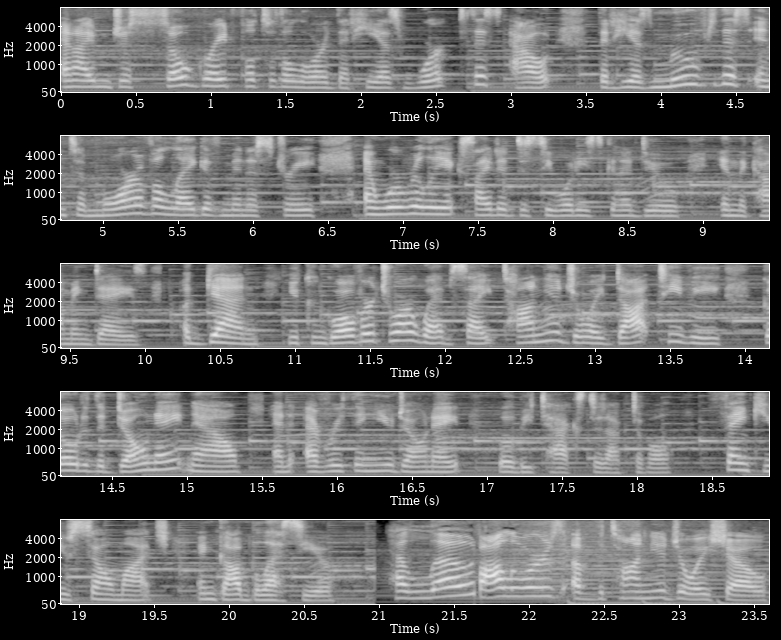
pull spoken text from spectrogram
and I'm just so grateful to the Lord that He has worked this out, that He has moved this into more of a leg of ministry, and we're really excited to see what He's going to do in the coming days. Again, you can go over to our website, taniajoy.tv, go to the donate now, and everything you donate will be tax deductible. Thank you so much, and God bless you. Hello, followers of The Tania Joy Show.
